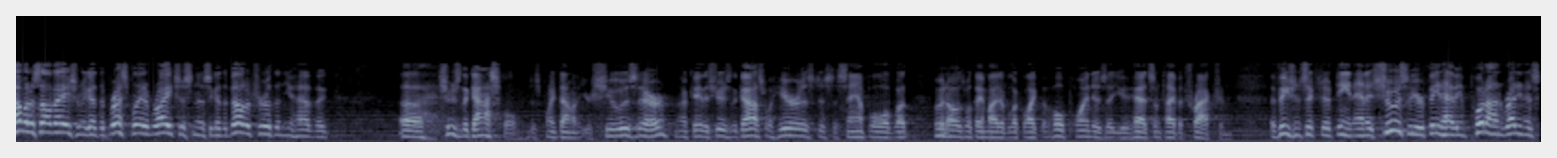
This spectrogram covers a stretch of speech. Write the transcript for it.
helmet of salvation. We've got the breastplate of righteousness. We've got the belt of truth, and you have the uh, shoes of the gospel. Just point down at your shoes there. Okay, the shoes of the gospel. Here is just a sample of what, who knows what they might have looked like. The whole point is that you had some type of traction. Ephesians 6:15, and as shoes for your feet, having put on readiness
